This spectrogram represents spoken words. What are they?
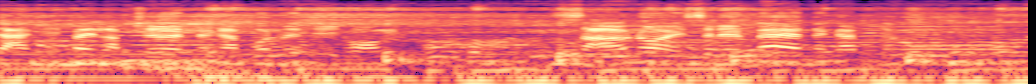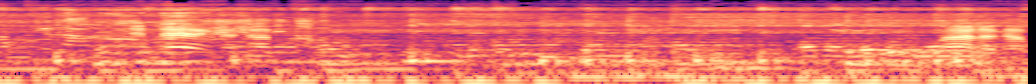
จากที่ไปรับเชิญนะครับบนเวทีของสาวหน่อยเสด็จแม่นะครับอยู่ดินแดงนะครับมาแล้วครับ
